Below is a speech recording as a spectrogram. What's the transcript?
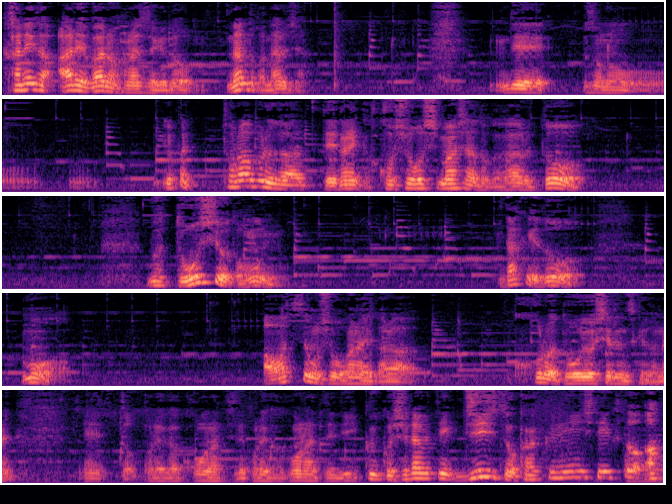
金があればの話だけど、なんとかなるじゃん。で、その、やっぱりトラブルがあって何か故障しましたとかがあると、うわ、どうしようと思うよ。だけど、もう、慌ててもしょうがないから、心は動揺してるんですけどね。えっと、これがこうなってて、これがこうなってて、一個一個調べて、事実を確認していくと、あ、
